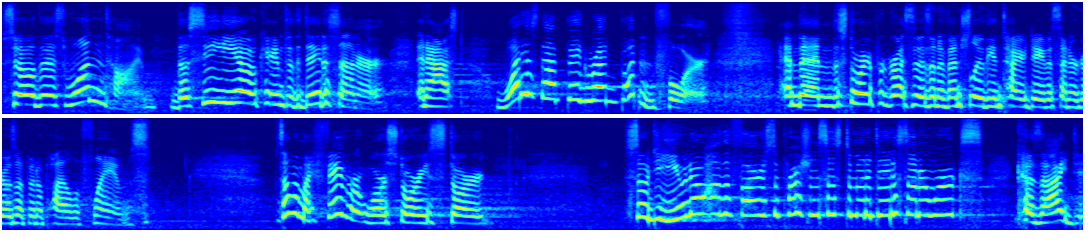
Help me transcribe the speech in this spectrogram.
So this one time, the CEO came to the data center and asked, what is that big red button for? And then the story progresses and eventually the entire data center goes up in a pile of flames. Some of my favorite war stories start, so do you know how the fire suppression system at a data center works? Because I do.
